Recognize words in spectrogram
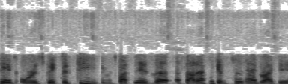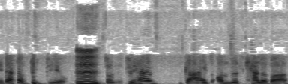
said or respected teams. But there's a, a, South African flag right there. That's a big deal. Mm. So to have guys on this caliber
